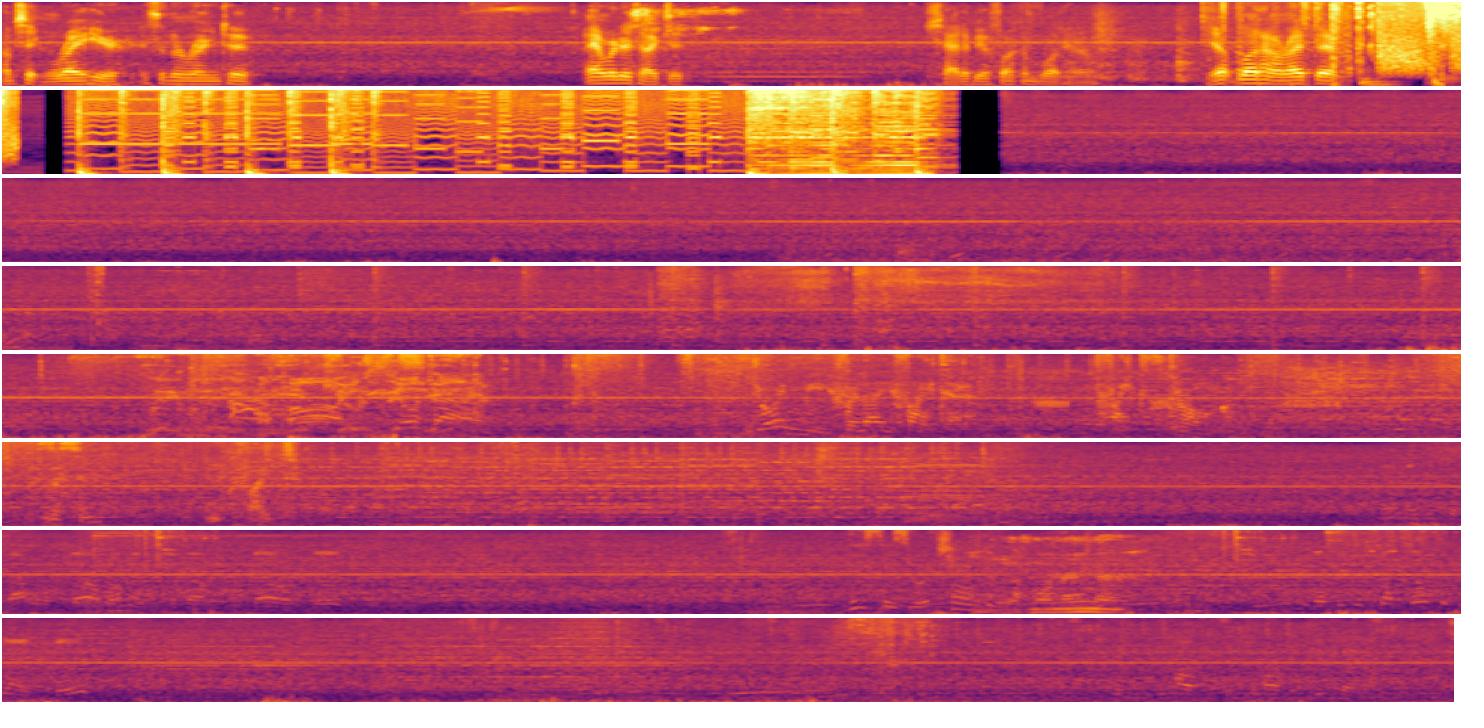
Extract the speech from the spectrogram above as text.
I'm sitting right here. It's in the ring too. And we're detected. Just had to be a fucking bloodhound. Yep, bloodhound right there.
